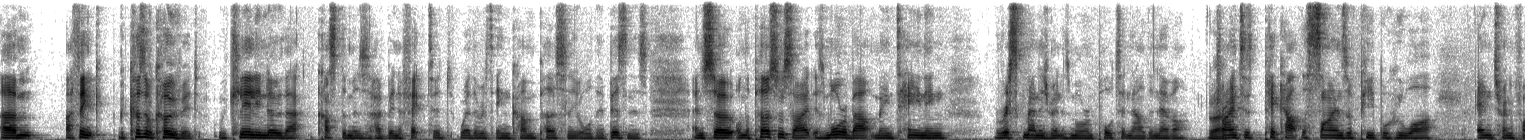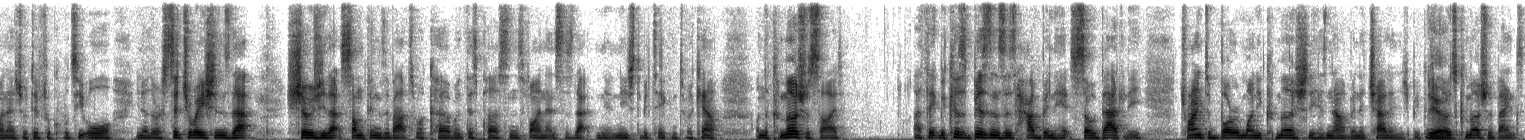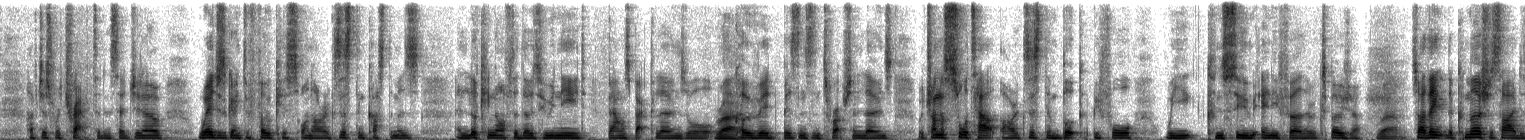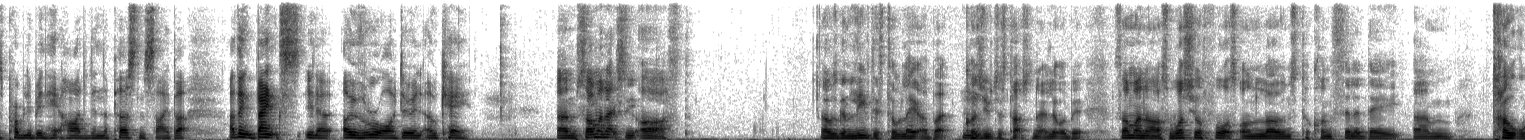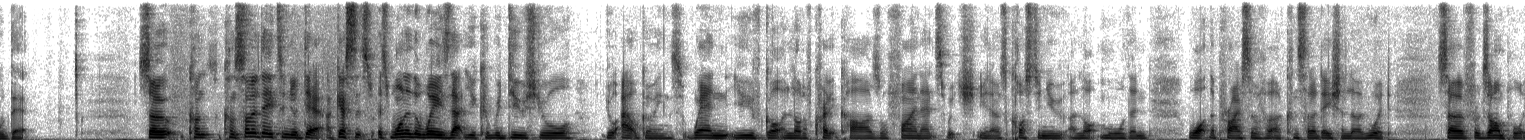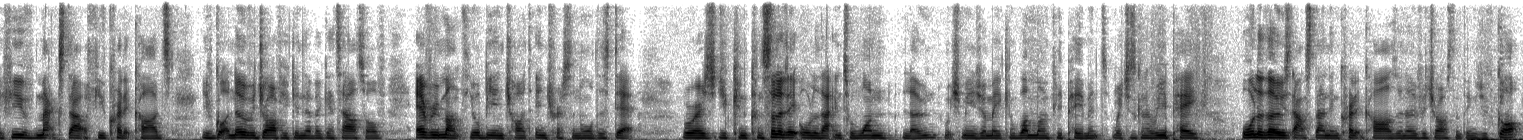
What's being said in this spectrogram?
Um, I think because of COVID, we clearly know that customers have been affected, whether it's income personally or their business. And so on the personal side, it's more about maintaining risk management is more important now than ever. Right. Trying to pick out the signs of people who are entering financial difficulty or you know there are situations that shows you that something's about to occur with this person's finances that you know, needs to be taken into account. On the commercial side I think because businesses have been hit so badly, trying to borrow money commercially has now been a challenge because Yeah. most commercial banks have just retracted and said, you know, we're just going to focus on our existing customers and looking after those who need bounce back loans or Right. COVID business interruption loans. We're trying to sort out our existing book before we consume any further exposure. Right. So I think the commercial side has probably been hit harder than the personal side, but I think banks, you know, overall are doing okay. Um, someone actually asked. I was going to leave this till later, but because you've just touched on it a little bit, someone asked, "What's your thoughts on loans to consolidate um, total debt?" So con- consolidating your debt, I guess it's it's one of the ways that you can reduce your your outgoings when you've got a lot of credit cards or finance, which you know is costing you a lot more than what the price of a consolidation loan would. So, for example, if you've maxed out a few credit cards, you've got an overdraft you can never get out of. Every month, you're being charged interest on all this debt. Whereas you can consolidate all of that into one loan, which means you're making one monthly payment, which is going to repay all of those outstanding credit cards and overdrafts and things you've got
